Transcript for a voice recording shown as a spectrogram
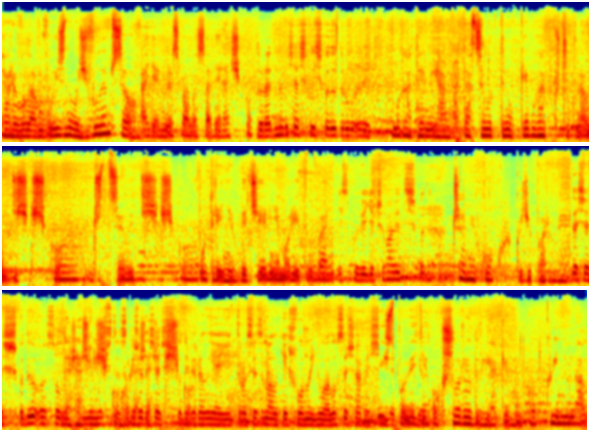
Тары вулам вуизно уж вулем со. А я не вала саверачко. Дорадно бы чашка лишь куда другой. Богатым ям. Тацелык тынке богат кчук на удишкишко. Джицелы дишкишко. Утренние, вечерние молитвы вань. Исповеди чема ведь шкода. Чами кук, кучи парме. Да сейчас шкода осол. Да, щас Ему шкода, что скажи, да, да сейчас щас шкода шкода. верил я и тросе замалки швону юалу сочарыш. Исповеди окшорыдыр якемын кот квинна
